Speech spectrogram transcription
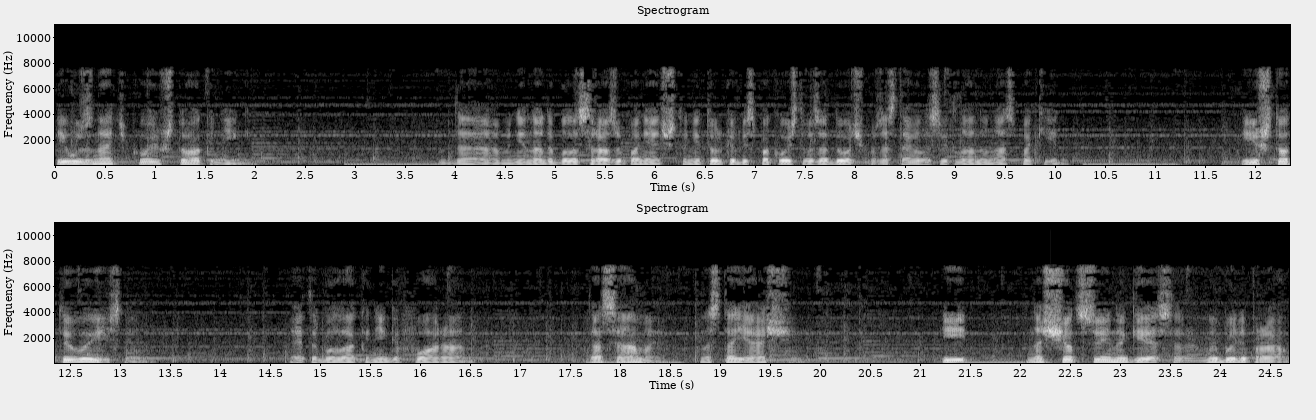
и узнать кое-что о книге. Да, мне надо было сразу понять, что не только беспокойство за дочку заставило Светлану нас покинуть. И что ты выяснила? Это была книга Фуаран. Та самая, настоящая. И насчет сына Гессера мы были правы.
